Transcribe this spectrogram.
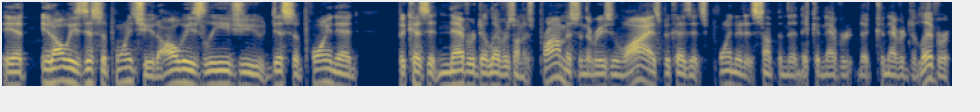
It it always disappoints you. It always leaves you disappointed because it never delivers on its promise. And the reason why is because it's pointed at something that it can never that can never deliver.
